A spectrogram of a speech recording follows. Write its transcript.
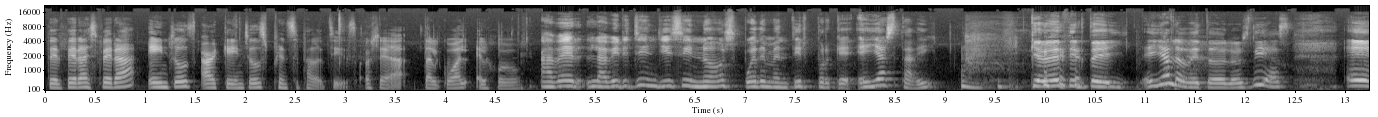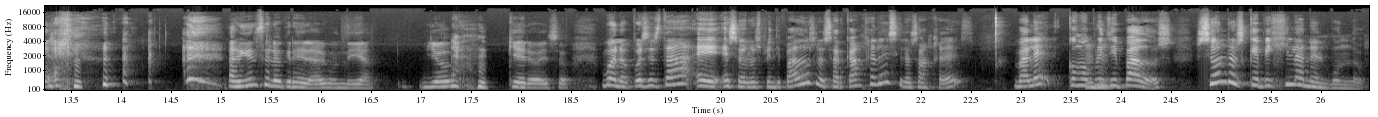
tercera esfera, Angels, Archangels, Principalities, o sea, tal cual el juego. A ver, la Virgin Yeezy no os puede mentir porque ella está ahí. quiero decirte, ella lo ve todos los días. Eh, Alguien se lo creerá algún día. Yo quiero eso. Bueno, pues está eh, eso, los principados, los arcángeles y los ángeles. ¿Vale? Como principados, son los que vigilan el mundo.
